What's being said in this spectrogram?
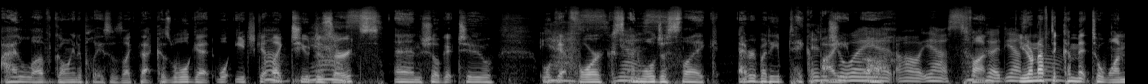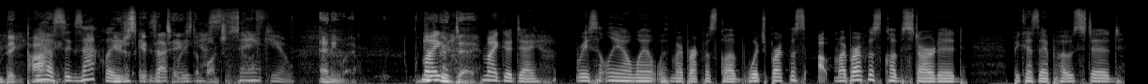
I love going to places like that because we'll get we'll each get like two yes. desserts, and she'll get two. We'll get Yes, forks, and we'll just like everybody take a Enjoy bite. Enjoy it. Oh, yeah, so fun. good. Yes. You don't have to Mm. commit to one big pie. Yes, exactly. You just get exactly. to taste a bunch of stuff. Thank you. Anyway, My good day. My good day. Recently, I went with my breakfast club, which breakfast uh, my breakfast club started because I posted.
